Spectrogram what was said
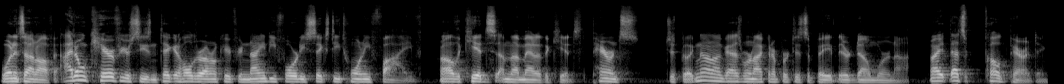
when it's on off. I don't care if you're a season ticket holder. I don't care if you're 90, 40, 60, 25. All the kids, I'm not mad at the kids. The parents just be like, no, no, guys, we're not going to participate. They're dumb. We're not. All right. That's called parenting.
